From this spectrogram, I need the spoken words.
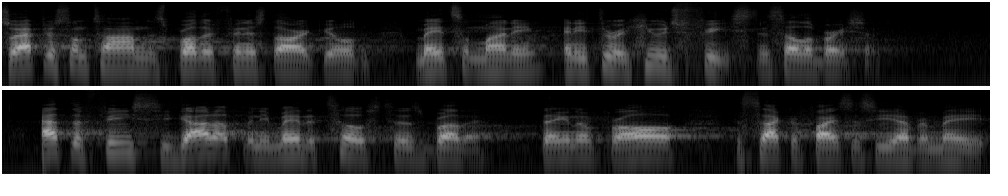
So after some time, this brother finished the art guild, made some money, and he threw a huge feast in celebration. At the feast, he got up and he made a toast to his brother, thanking him for all the sacrifices he ever made,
